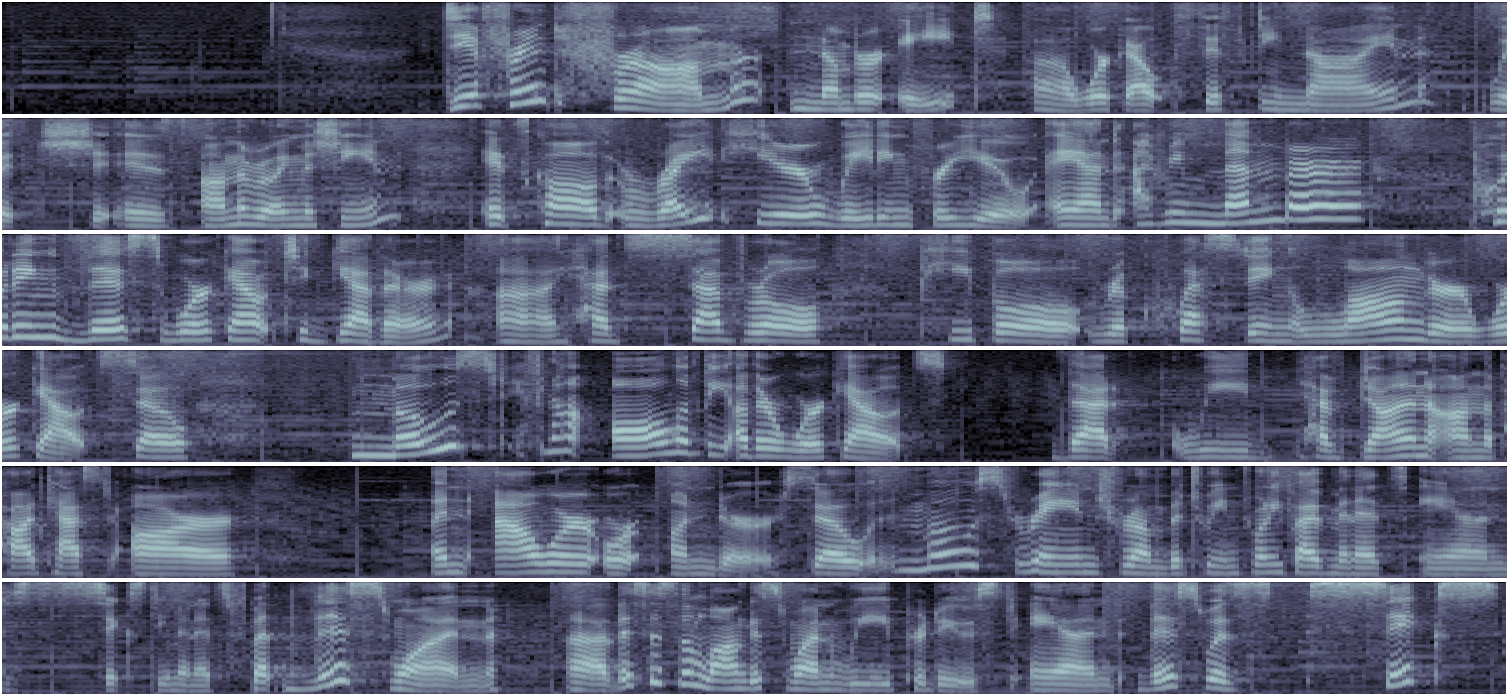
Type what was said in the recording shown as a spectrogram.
different from number eight, uh, workout 59, which is on the rowing machine. It's called Right Here Waiting for You. And I remember putting this workout together. Uh, I had several people requesting longer workouts. So, most, if not all, of the other workouts that we have done on the podcast are an hour or under. So most range from between 25 minutes and 60 minutes. But this one, uh, this is the longest one we produced, and this was six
